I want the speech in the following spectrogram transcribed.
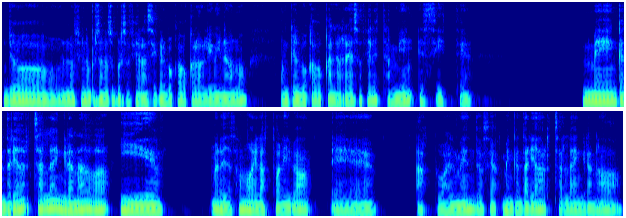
Yo no soy una persona súper social, así que el boca a boca lo eliminamos, aunque el boca a boca en las redes sociales también existe. Me encantaría dar charlas en Granada y, bueno, ya estamos en la actualidad, eh, actualmente, o sea, me encantaría dar charlas en Granada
